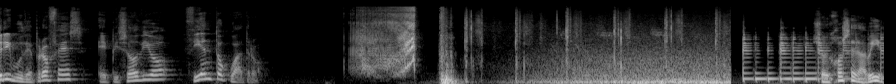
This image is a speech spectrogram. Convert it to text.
Tribu de Profes, episodio 104. Soy José David,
